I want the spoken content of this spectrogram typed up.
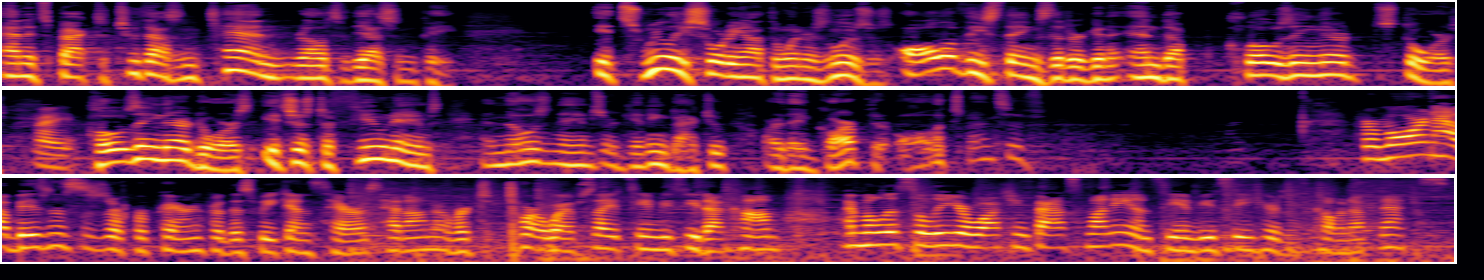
and it's back to 2010 relative to the S&P it's really sorting out the winners and losers. All of these things that are going to end up closing their stores, right. closing their doors, it's just a few names, and those names are getting back to are they GARP? They're all expensive. For more on how businesses are preparing for this weekend's tariffs, head on over to, to our website, CNBC.com. I'm Melissa Lee. You're watching Fast Money on CNBC. Here's what's coming up next.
